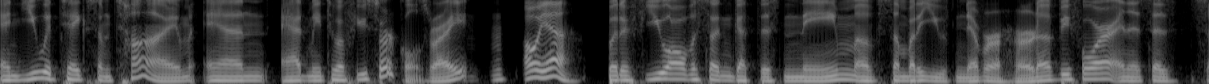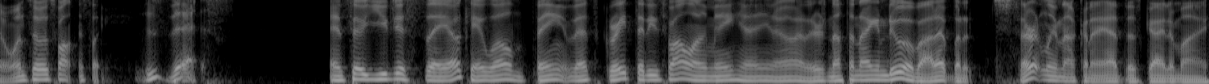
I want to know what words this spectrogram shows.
and you would take some time and add me to a few circles, right? Mm-hmm. Oh yeah, But if you all of a sudden got this name of somebody you've never heard of before, and it says so and so is following, it's like, who's this? And so you just say, okay, well, thank, that's great that he's following me. Uh, you know, there's nothing I can do about it, but certainly not going to add this guy to my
